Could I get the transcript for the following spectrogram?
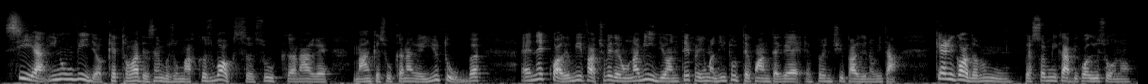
sia in un video che trovate sempre su Marcosbox, sul canale, ma anche sul canale YouTube, eh, nel quale vi faccio vedere una video anteprima di tutte quante le principali novità, che ricordo mm, per sommi capi quali sono.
